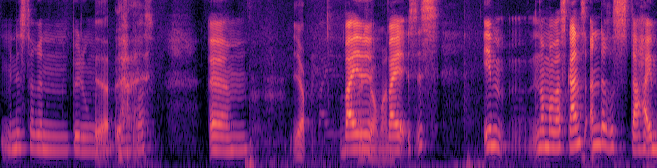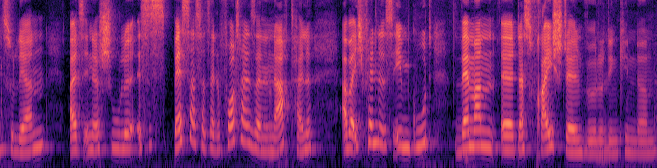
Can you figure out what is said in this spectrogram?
Ministerin Bildung Ja. irgendwas. Ähm, Ja. weil, weil es ist eben nochmal was ganz anderes daheim zu lernen als in der Schule. Es ist besser, es hat seine Vorteile, seine Nachteile, aber ich fände es eben gut, wenn man äh, das freistellen Mhm. würde den Kindern.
